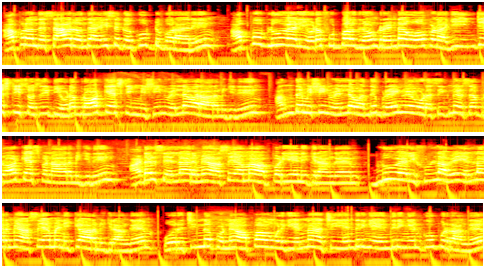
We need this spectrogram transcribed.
அப்புறம் அந்த சார் வந்து ஐசக்கை கூப்பிட்டு போறாரு. அப்போ ப்ளூ வேலியோட ஃபுட்பால் கிரவுண்ட் ரெண்டாக ஓப்பன் ஆகி இன்ஜஸ்டிஸ் சொசைட்டியோட ப்ராட்காஸ்டிங் மிஷின் வெளில வர ஆரம்பிக்குது. அந்த மிஷின் வெளில வந்து பிரெயின் வேவோட சிக்னல்ஸை ப்ராட்காஸ்ட் பண்ண ஆரம்பிக்குது. அடல்ட்ஸ் எல்லாருமே அசையாம அப்படியே நிற்கிறாங்க ப்ளூ வேலி ஃபுல்லாகவே எல்லாருமே அசையாம நிற்க ஆரம்பிக்கிறாங்க. ஒரு சின்ன பொண்ணு அப்பா உங்களுக்கு என்ன ஆச்சு? எந்திரிங்க எந்திரிங்கன்னு கூப்பிடுறாங்க.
